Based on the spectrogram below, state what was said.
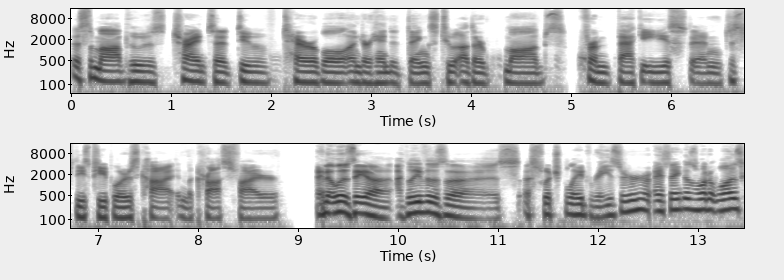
it's a mob who's trying to do terrible, underhanded things to other mobs from back east, and just these people are just caught in the crossfire. And it was a, uh, I believe it was a, a switchblade razor, I think is what it was.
